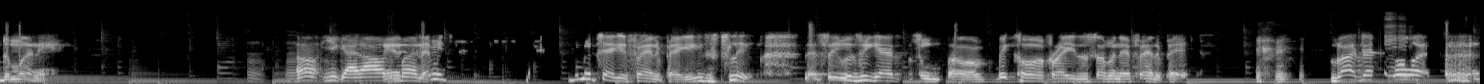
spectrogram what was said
the money. Mm, mm. Oh, you got all the money. Let me let me check his fanny pack. He's slick. Let's see if he got some uh, Bitcoin phrases or something in that fanny pack. Blackjack boy, I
